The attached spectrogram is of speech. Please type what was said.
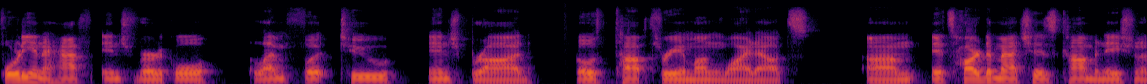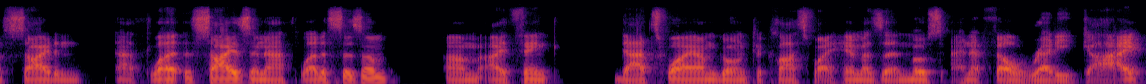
40 and a half inch vertical, 11 foot two inch broad, both top three among wideouts. Um, it's hard to match his combination of size and athlet size and athleticism. Um, I think that's why I'm going to classify him as a most NFL ready guy.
